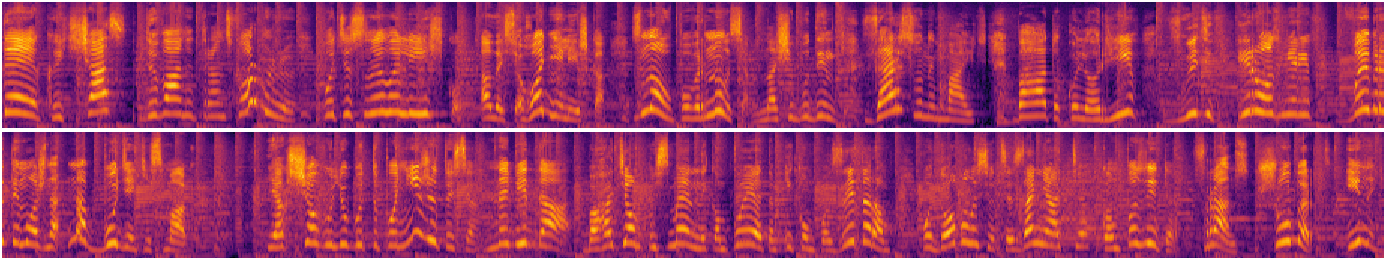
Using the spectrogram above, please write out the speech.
деякий час дивани-трансформери потіснили ліжко. Але сьогодні ліжка знову повернулися в наші будинки. Зараз вони мають багато кольорів, видів і розмірів. Вибрати можна на будь-який смак. Якщо ви любите поніжитися, не біда. Багатьом письменникам, поетам і композиторам подобалося це заняття. Композитор Франц Шуберт іноді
